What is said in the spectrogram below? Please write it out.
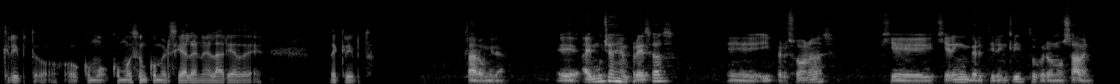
cripto? ¿O cómo, cómo, es un comercial en el área de, de cripto? Claro, mira, eh, hay muchas empresas eh, y personas que quieren invertir en cripto pero no saben.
